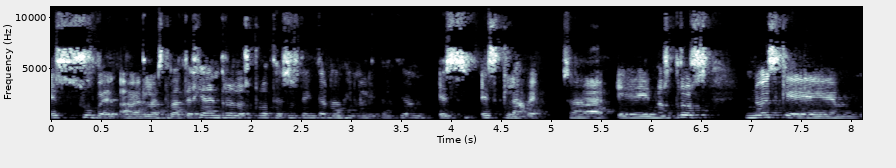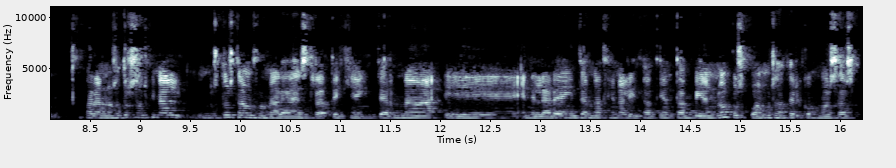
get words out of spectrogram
es súper, a ver, la estrategia dentro de los procesos de internacionalización es, es clave. O sea, eh, nosotros no es que mm, para nosotros al final, nosotros tenemos un área de estrategia interna, eh, en el área de internacionalización también, ¿no? Pues podemos hacer como esas,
